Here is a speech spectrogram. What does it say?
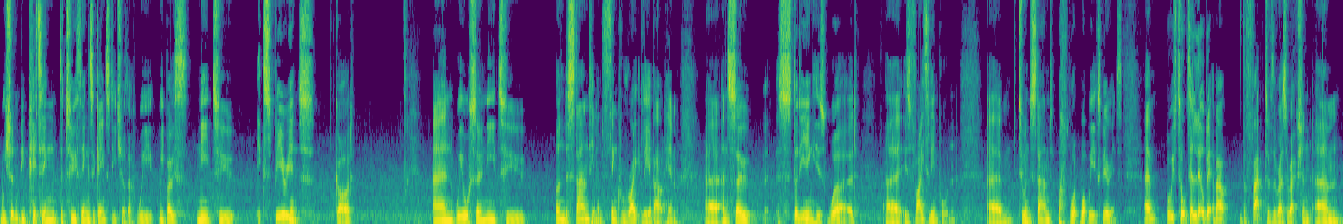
we shouldn't be pitting the two things against each other. We we both need to experience God, and we also need to understand Him and think rightly about Him. Uh, and so, studying his word uh, is vitally important um, to understand what, what we experience. Um, but we've talked a little bit about the fact of the resurrection. Um,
